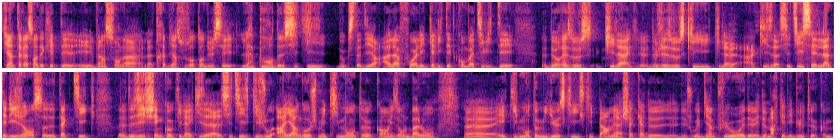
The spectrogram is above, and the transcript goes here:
qui est intéressant à décrypter, et Vincent l'a très bien sous-entendu, c'est l'apport de City, donc c'est-à-dire à la fois les qualités de combativité de Jesus qu'il a, de qu'il a à City, c'est l'intelligence tactique de Zichenko qu'il a acquise à City, qui joue arrière gauche mais qui monte quand ils ont le ballon euh, et qui monte au milieu, ce qui, permet à chacun de, jouer bien plus haut et de, marquer des buts, comme,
